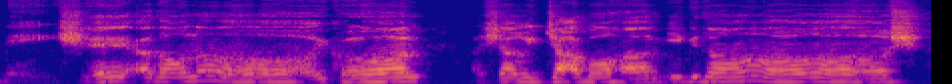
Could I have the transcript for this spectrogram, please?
מישי אדוני כל אשר יג'ע בו עם יקדוש.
